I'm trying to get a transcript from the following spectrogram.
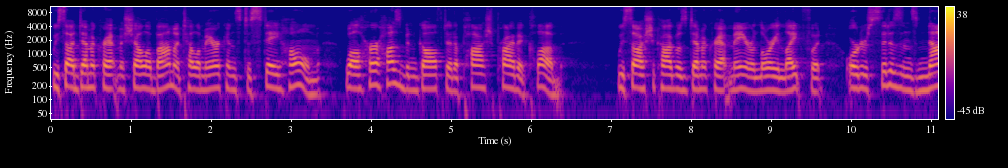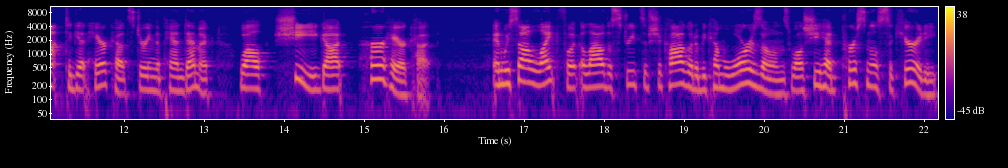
We saw Democrat Michelle Obama tell Americans to stay home while her husband golfed at a posh private club. We saw Chicago's Democrat Mayor Lori Lightfoot order citizens not to get haircuts during the pandemic while she got her haircut. And we saw Lightfoot allow the streets of Chicago to become war zones while she had personal security,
